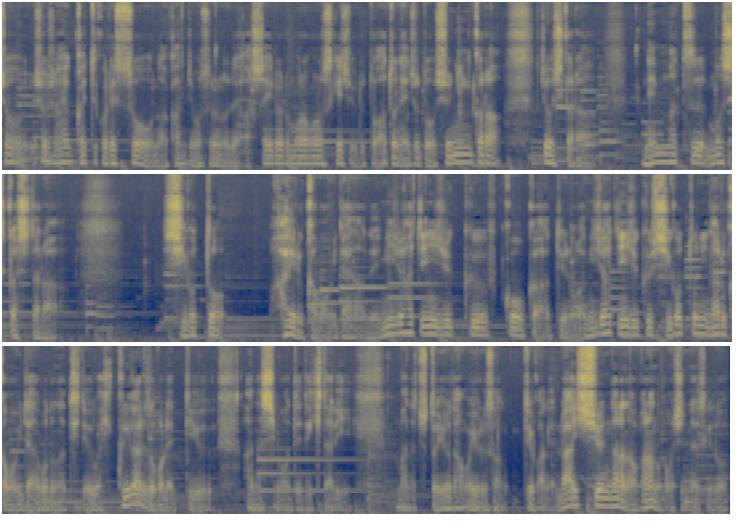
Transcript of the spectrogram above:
少々早く帰ってこれそうな感じもするので明日いろいろもろもろスケジュールとあとねちょっと主任から上司から年末もしかしたら仕事入るかもみたいなので2829福岡っていうのが2829仕事になるかもみたいなことになってきてうわひっくり返るぞこれっていう話も出てきたりまだちょっと予断を許さんっていうかね来週にならな分からんのかもしれないですけど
